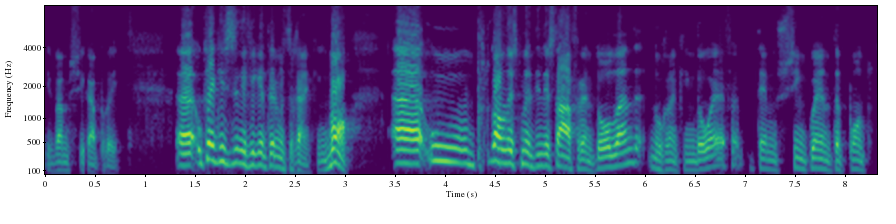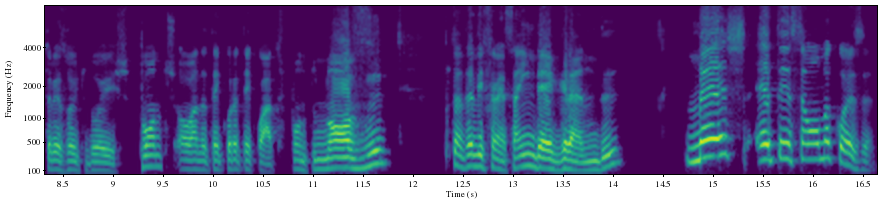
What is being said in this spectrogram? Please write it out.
E vamos ficar por aí. Uh, o que é que isto significa em termos de ranking? Bom, uh, o Portugal neste momento ainda está à frente da Holanda, no ranking da UEFA. Temos 50.382 pontos, a Holanda tem 44.9. Portanto, a diferença ainda é grande. Mas, atenção a uma coisa.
